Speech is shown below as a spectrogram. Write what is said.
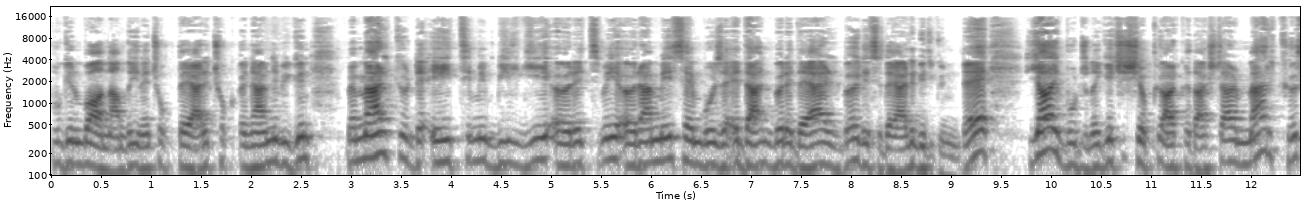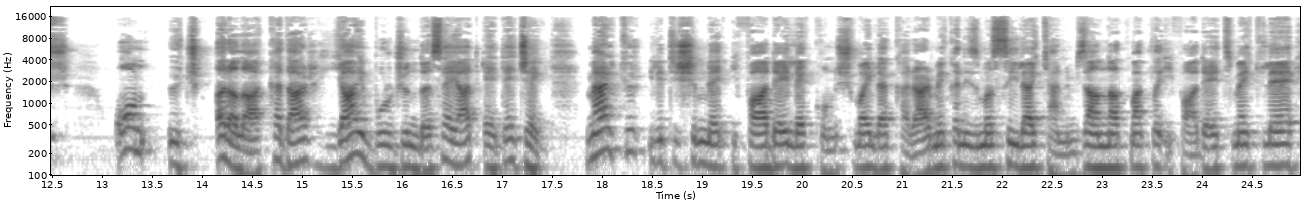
Bugün bu anlamda yine çok değerli, çok önemli bir gün ve Merkür'de eğitimi, bilgiyi, öğretmeyi, öğrenmeyi sembolize eden böyle değerli, böylesi değerli bir günde Yay burcuna geçiş yapıyor arkadaşlar. Merkür 13 Aralık'a kadar Yay burcunda seyahat edecek. Merkür iletişimle, ifadeyle, konuşmayla, karar mekanizmasıyla, kendimizi anlatmakla, ifade etmekle,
